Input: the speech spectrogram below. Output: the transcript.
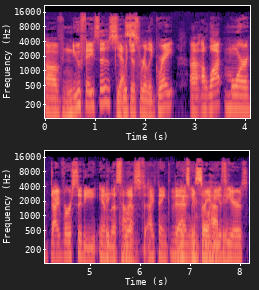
of new faces, Yes. which is really great. Uh, a lot more diversity in Big this time. list, I think, than in previous years,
